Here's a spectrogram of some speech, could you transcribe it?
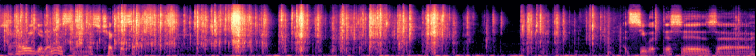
So how do we get in this thing? Let's check this out. Let's see what this is. Uh,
